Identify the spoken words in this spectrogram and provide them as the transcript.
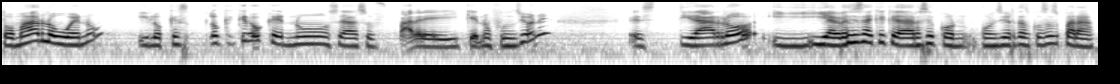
tomar lo bueno y lo que, lo que creo que no sea su padre y que no funcione, es tirarlo y, a veces hay que quedarse con, con, ciertas cosas para,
